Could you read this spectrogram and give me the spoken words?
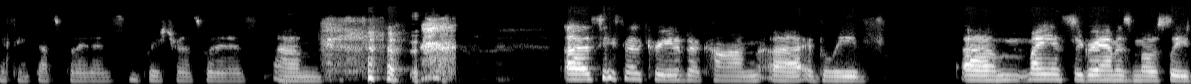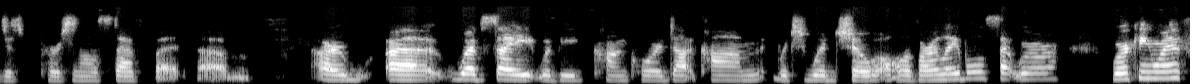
I think that's what it is. I'm pretty sure that's what it is. Um, uh, csmithcreative.com uh, i believe. Um, my instagram is mostly just personal stuff but um, our uh, website would be concord.com, which would show all of our labels that we're working with.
